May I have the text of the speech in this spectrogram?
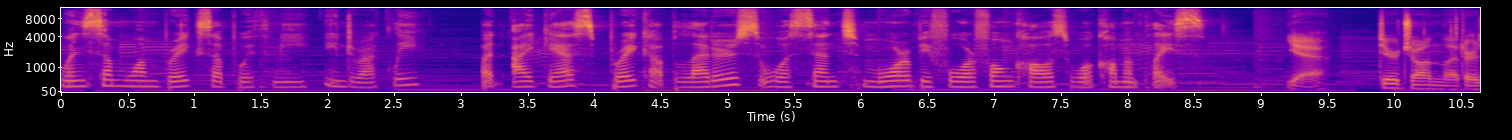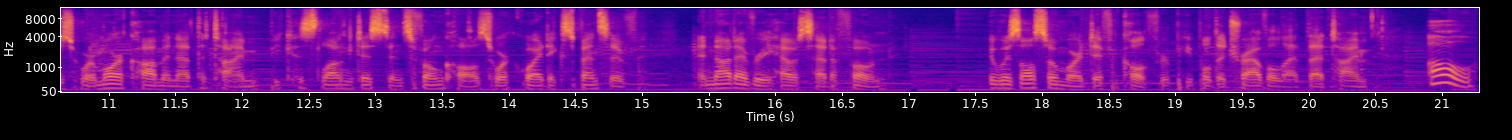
when someone breaks up with me indirectly, but I guess breakup letters were sent more before phone calls were commonplace. Yeah, Dear John letters were more common at the time because long distance phone calls were quite expensive, and not every house had a phone. It was also more difficult for people to travel at that time. Oh,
